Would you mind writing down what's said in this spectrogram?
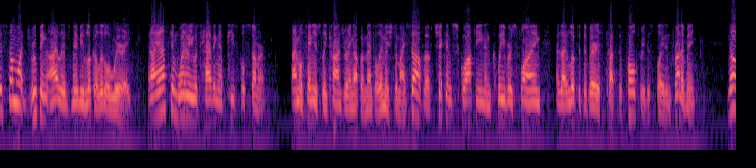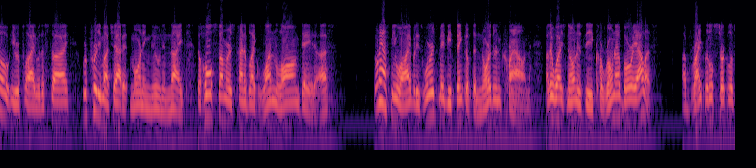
His somewhat drooping eyelids made me look a little weary, and I asked him whether he was having a peaceful summer simultaneously conjuring up a mental image to myself of chickens squawking and cleavers flying as I looked at the various cuts of poultry displayed in front of me. No, he replied with a sigh, we're pretty much at it morning, noon, and night. The whole summer is kind of like one long day to us. Don't ask me why, but his words made me think of the Northern Crown, otherwise known as the Corona Borealis, a bright little circle of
